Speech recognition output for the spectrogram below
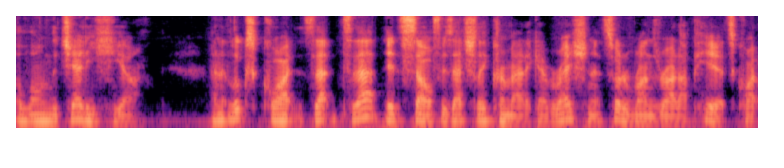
along the jetty here. And it looks quite, that, that itself is actually chromatic aberration. It sort of runs right up here. It's quite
